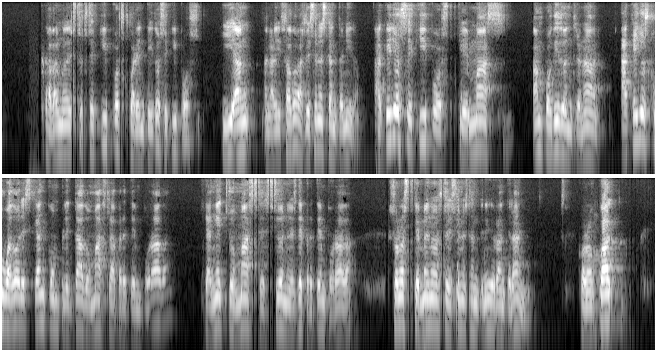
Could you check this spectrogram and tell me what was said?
cada uno de estos equipos, 42 equipos, y han analizado las lesiones que han tenido. Aquellos equipos que más han podido entrenar, aquellos jugadores que han completado más la pretemporada, que han hecho más sesiones de pretemporada son los que menos sesiones han tenido durante el año. Con lo cual,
